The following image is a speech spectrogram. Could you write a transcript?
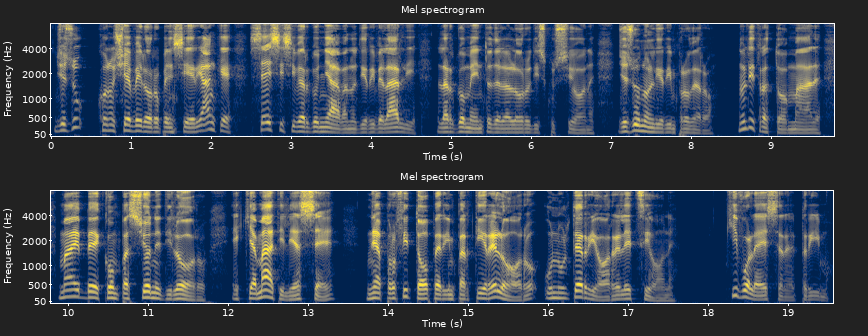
Gesù conosceva i loro pensieri, anche se essi si vergognavano di rivelargli l'argomento della loro discussione. Gesù non li rimproverò, non li trattò male, ma ebbe compassione di loro e chiamatili a sé, ne approfittò per impartire loro un'ulteriore lezione. Chi vuole essere il primo?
